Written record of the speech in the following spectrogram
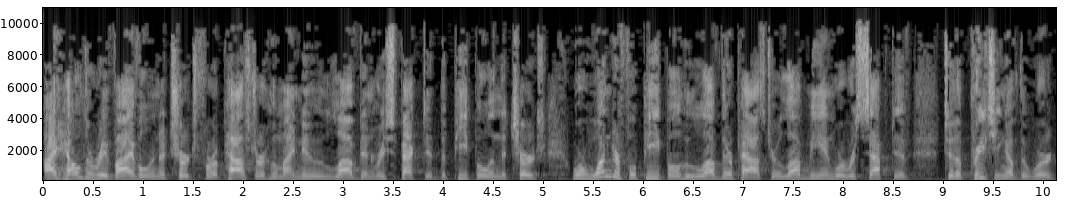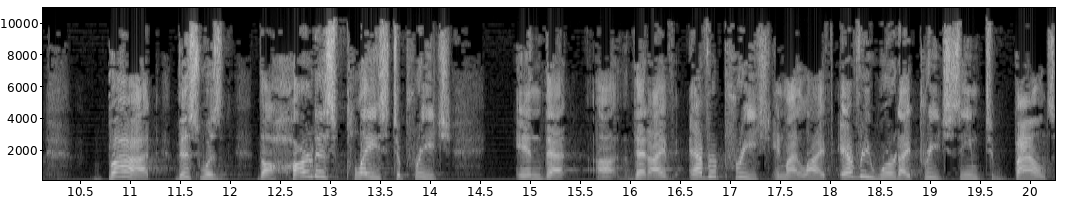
I held a revival in a church for a pastor whom I knew, loved, and respected. The people in the church were wonderful people who loved their pastor, loved me, and were receptive to the preaching of the word. But this was the hardest place to preach in that uh, that I've ever preached in my life. Every word I preached seemed to bounce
